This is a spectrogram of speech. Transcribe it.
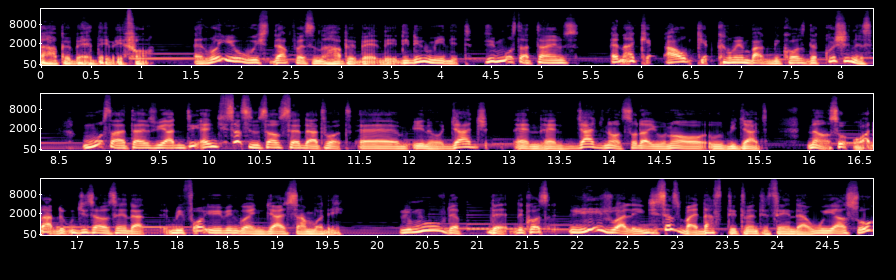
a happy birthday before? And when you wish that person a happy birthday, did you mean it? See, most of the times and I keep, I'll keep coming back because the question is, most of the times we are, and Jesus himself said that what, um, you know, judge and and judge not so that you know will be judged. Now, so what that Jesus was saying that before you even go and judge somebody, remove the, the because usually Jesus by that statement is saying that we are so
